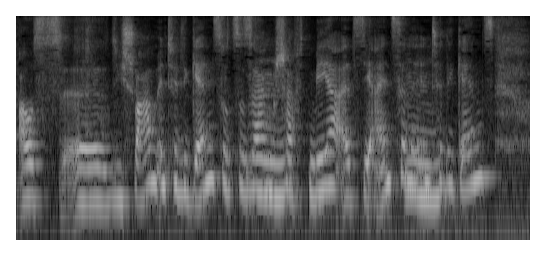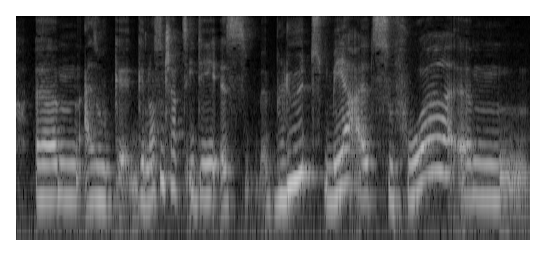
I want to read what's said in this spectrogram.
aus äh, die Schwarmintelligenz sozusagen Mhm. schafft mehr als die einzelne Intelligenz. Ähm, also Ge- Genossenschaftsidee ist blüht mehr als zuvor. Ähm,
